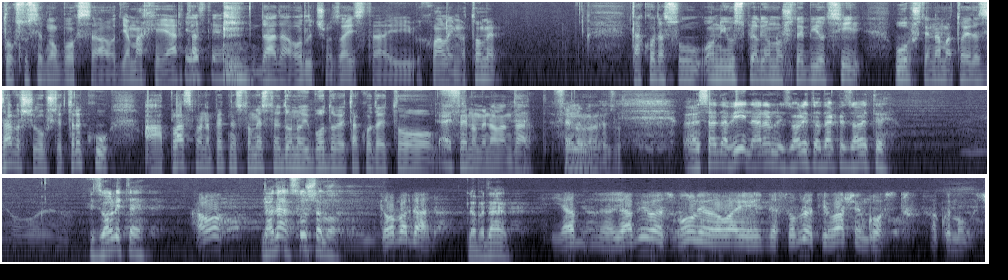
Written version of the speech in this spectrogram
tog susjednog boksa od Yamaha Jarta. Jeste, ja. da, da, odlično, zaista i hvala im na tome. Tako da su oni uspjeli ono što je bio cilj uopšte nama, to je da završi uopšte trku, a plasma na 15. mjesto je donao i bodove, tako da je to fenomenalan, da, fenomenalan rezultat. E, Sada vi, naravno, izvolite, odakle zovete? Izvolite. Halo, Da, da, slušamo. dobar dan. Dobar dan. Ja, ja bih vas molio ovaj, da se obratim vašem gostu, ako je moguće.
